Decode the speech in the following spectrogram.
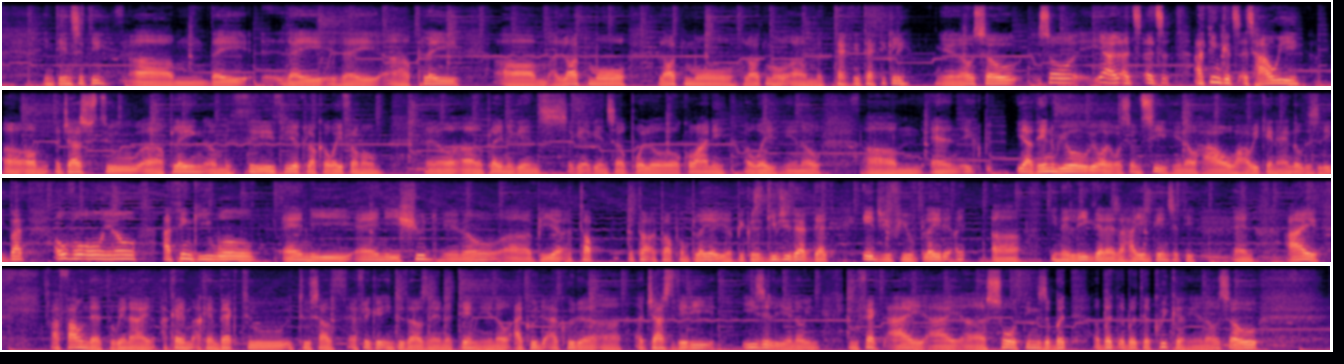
intensity. Um, they they they uh, play um, a lot more lot more lot more um, tactically you know. So so yeah it's it's i think it's it's how we uh, um, adjust to uh, playing um three three o'clock away from home you know uh, playing against against uh, Polokwane away you know um, and it, yeah, then we'll we'll also see you know how how we can handle this league. But overall, you know, I think he will and he and he should you know uh, be a, top a top, a top player here because it gives you that that edge if you've played uh, in a league that has a high intensity. Mm. And I I found that when I, I came I came back to, to South Africa in 2010, you know, I could I could uh, uh, adjust very easily, you know. In in fact, I I uh, saw things a bit a bit a bit quicker, you know. So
